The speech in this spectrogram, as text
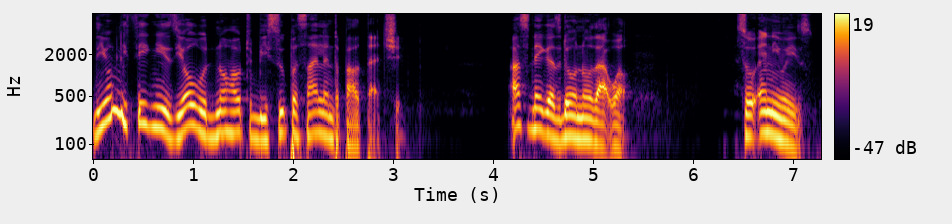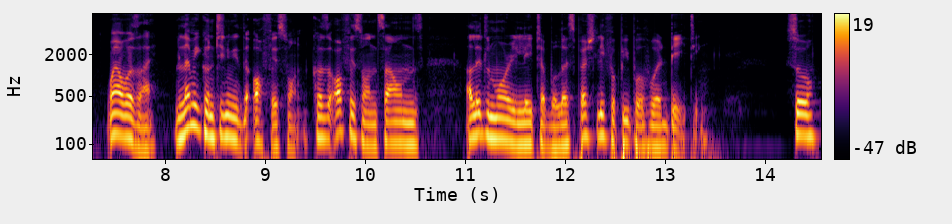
The only thing is, y'all would know how to be super silent about that shit. Us niggas don't know that well. So, anyways, where was I? Let me continue with the office one because the office one sounds a little more relatable, especially for people who are dating. So,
